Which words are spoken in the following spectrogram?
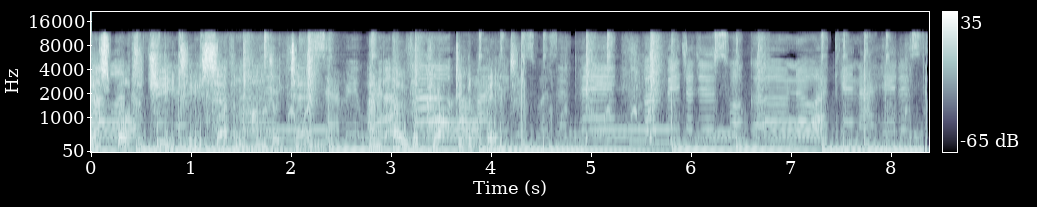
just bought a GT 710 and overclocked it a bit.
